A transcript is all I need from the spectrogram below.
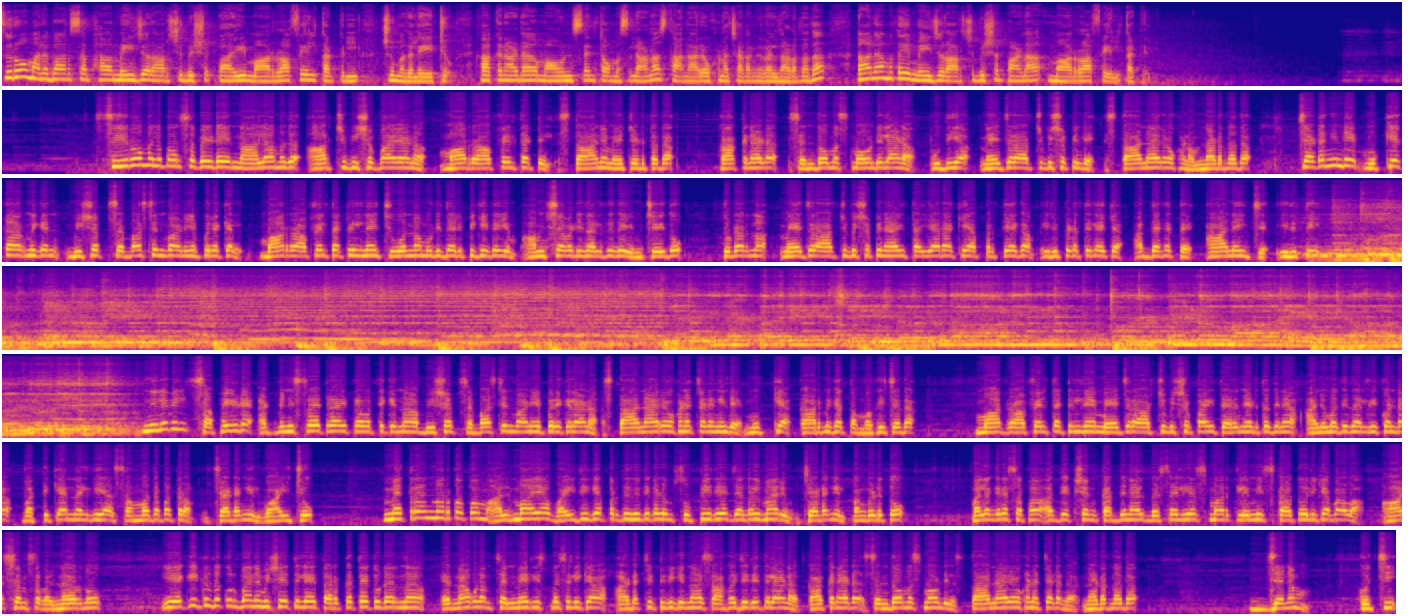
Syro Malabar സഭ major arch ബിഷപ്പായി മാർ റാഫേൽ തട്ടിൽ ചുമതലയേറ്റു. കാക്കനാട് മൗണ്ട് സെന്റ് തോമസിലാണ് സ്ഥാനാരോഹണ ചടങ്ങുകൾ നടന്നത്. നാലാമത്തെ മേജർ ആർച്ച് ബിഷപ്പാണ് മാർ റാഫേൽ തട്ടിൽ. സീറോ മലബാർ സഭയുടെ നാലാമത് ആർച്ച് ബിഷപ്പായാണ് മാർ റാഫേൽ തട്ടിൽ സ്ഥാനമേറ്റെടുത്തത്. കാക്കനാട് സെന്റ് തോമസ് മൗണ്ടിലാണ് പുതിയ മേജർ ആർച്ച് ബിഷപ്പിന്റെ സ്ഥാനാരോഹണം നടന്നത്. ചടങ്ങിന്റെ മുഖ്യ കാർമ്മികൻ ബിഷപ്പ് സെബാസ്റ്റ്യൻ വാണിയപ്പുരയ്ക്കൽ മാർ റാഫേൽ തട്ടിലിനെ ചുവന്ന മുടി ധരിപ്പിക്കുകയും അംശവടി നൽകുകയും ചെയ്തു. തുടർന്ന് മേജർ ആർച്ച് ബിഷപ്പിനായി തയ്യാറാക്കിയ പ്രത്യേക ഇരിപ്പിടത്തിലേക്ക് അദ്ദേഹത്തെ ആനയിച്ച് ഇരുത്തി. പരീക്ഷയിലൊരു നാളും നിലവിൽ സഭയുടെ അഡ്മിനിസ്ട്രേറ്ററായി പ്രവർത്തിക്കുന്ന ബിഷപ്പ് സെബാസ്റ്റ്യൻ വാണിയപ്പുരക്കലാണ് സ്ഥാനാരോഹണ ചടങ്ങിന്റെ മുഖ്യ കാർമ്മികത്വം വഹിച്ചത്. മാർ റാഫേൽ തട്ടിലിനെ മേജർ ആർച്ച് ബിഷപ്പായി തെരഞ്ഞെടുത്തതിന് അനുമതി നൽകിക്കൊണ്ട് വത്തിക്കാൻ നൽകിയ സമ്മതപത്രം ചടങ്ങിൽ വായിച്ചു. മെത്രാൻമാർക്കൊപ്പം അൽമായ വൈദിക പ്രതിനിധികളും സുപ്പീരിയർ ജനറൽമാരും ചടങ്ങിൽ പങ്കെടുത്തു. മലങ്കര സഭ അധ്യക്ഷൻ കർദിനാൾ ബെസലിയസ് മാർ ക്ലിമിസ് കാത്തോലിക്ക ബാവ ആശംസകൾ നേർന്നു. ഏകീകൃത കുർബാന വിഷയത്തിലെ തർക്കത്തെ തുടർന്ന് എറണാകുളം സെന്റ് മേരീസ് ബസലിക്ക അടച്ചിട്ടിരിക്കുന്ന സാഹചര്യത്തിലാണ് കാക്കനാട് സെന്റ് തോമസ് മൗണ്ടിൽ സ്ഥാനാരോഹണ ചടങ്ങ് നടന്നത്. ജനം കൊച്ചി.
